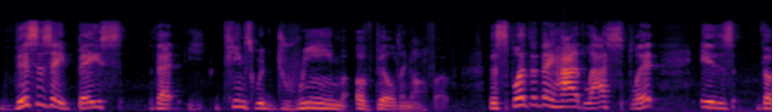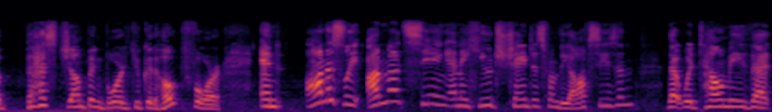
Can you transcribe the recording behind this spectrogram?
this is a base that teams would dream of building off of. The split that they had last split is the best jumping board you could hope for. And honestly, I'm not seeing any huge changes from the offseason that would tell me that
